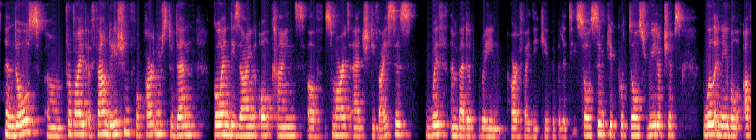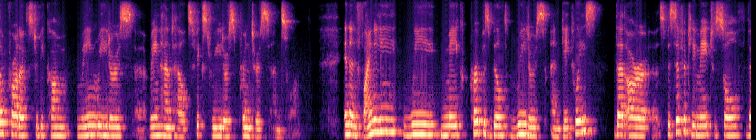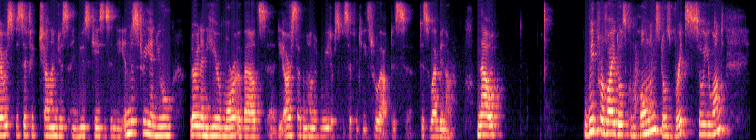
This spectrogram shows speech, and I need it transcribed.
and those um, provide a foundation for partners to then go and design all kinds of smart edge devices with embedded RAIN RFID capabilities. So simply put, those reader chips will enable other products to become RAIN readers, uh, RAIN handhelds, fixed readers, printers, and so on. And then finally, we make purpose-built readers and gateways that are uh, specifically made to solve very specific challenges and use cases in the industry. And you'll learn and hear more about uh, the R700 reader specifically throughout this, uh, this webinar. Now, we provide those components, those bricks, so you want.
